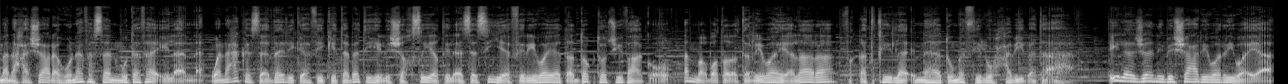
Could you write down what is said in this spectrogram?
منح شعره نفسا متفائلا. وانعكس ذلك في كتابته للشخصية الأساسية في رواية الدكتور جيفاغو. أما بطلة الرواية لارا فقد قيل إنها تمثل حبيبته. إلى جانب الشعر والرواية.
